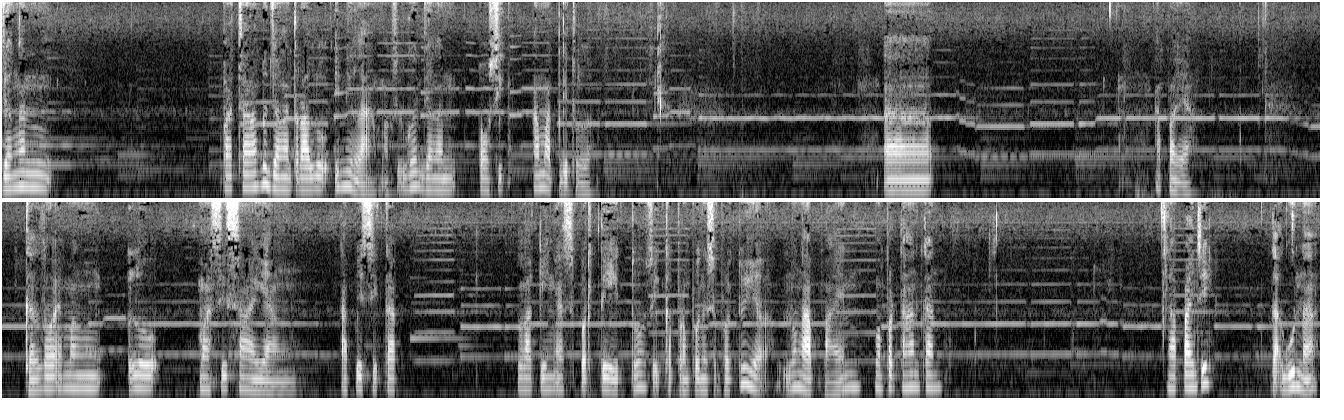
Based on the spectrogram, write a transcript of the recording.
jangan pacaran tuh jangan terlalu inilah. Maksud gue jangan toksik amat gitu loh uh, apa ya? Kalau emang lu masih sayang tapi sikap lakinya seperti itu sikap perempuannya seperti itu ya lu ngapain mempertahankan? Ngapain sih? Gak guna.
